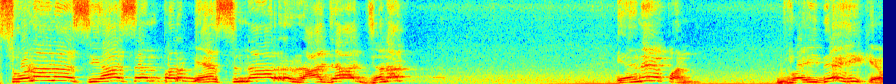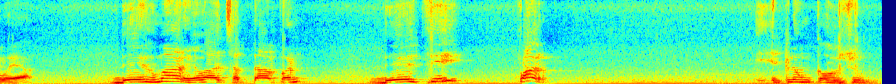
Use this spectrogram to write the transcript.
સોનાના સિંહાસન પર બેસનાર રાજા જનક. એને પણ વૈદેહી કહેવાયા. દેહમાં રહેવા છતાં પણ દેહથી પર. એટલે હું કહું છું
